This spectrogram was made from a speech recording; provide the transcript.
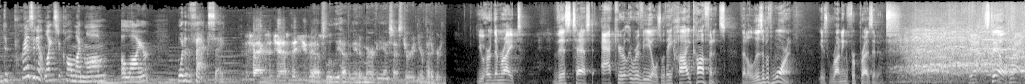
the president likes to call my mom a liar. What do the facts say? The facts suggest that you You absolutely have a Native American ancestor in your pedigree. You heard them right. This test accurately reveals with a high confidence that Elizabeth Warren is running for president. Yeah. Still, right.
